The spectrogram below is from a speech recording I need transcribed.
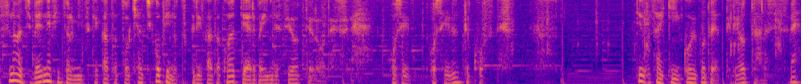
すなわちベネフィットの見つけ方とキャッチコピーの作り方、こうやってやればいいんですよっていうのをですね、教え、教えるってコースです。っていうか最近こういうことやってるよって話ですね。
